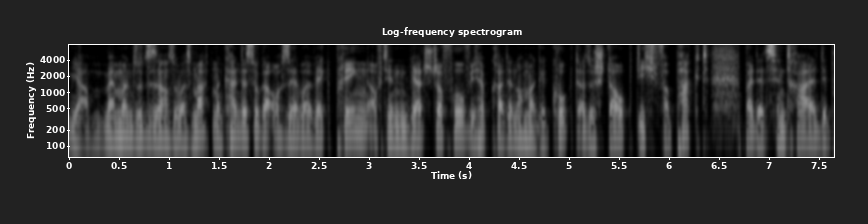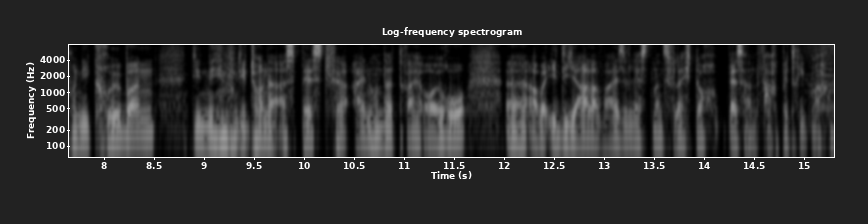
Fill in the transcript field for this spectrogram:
ja, wenn man sozusagen sowas macht, man kann das sogar auch selber wegbringen auf den Wertstoffhof. Ich habe gerade nochmal geguckt, also staubdicht verpackt bei der Zentraldeponie Kröbern. Die nehmen die Tonne Asbest für 103 Euro. Äh, aber idealerweise lässt man es vielleicht doch besser in Fachbetrieb machen.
